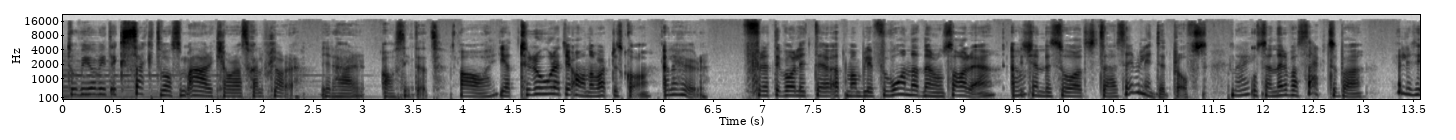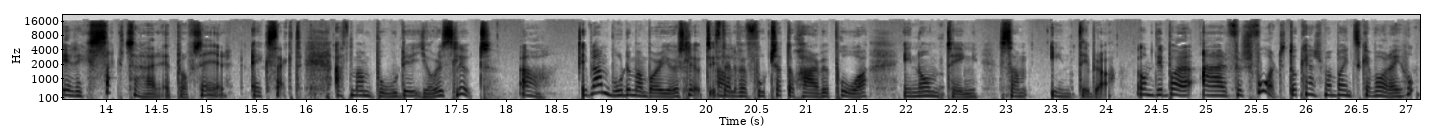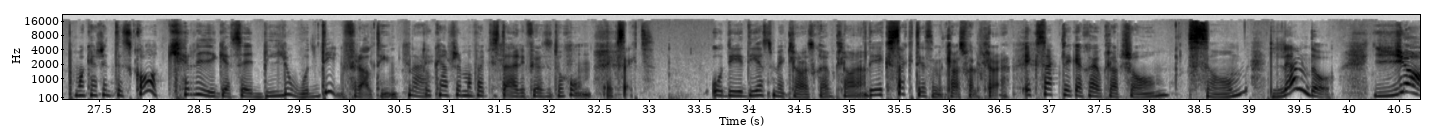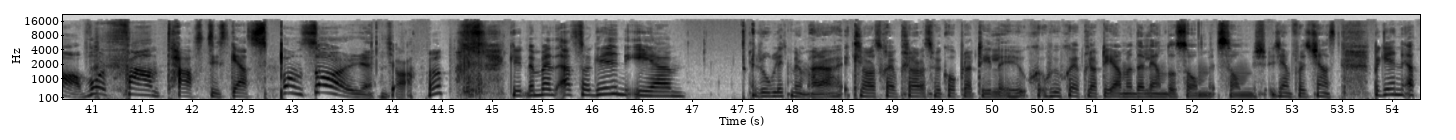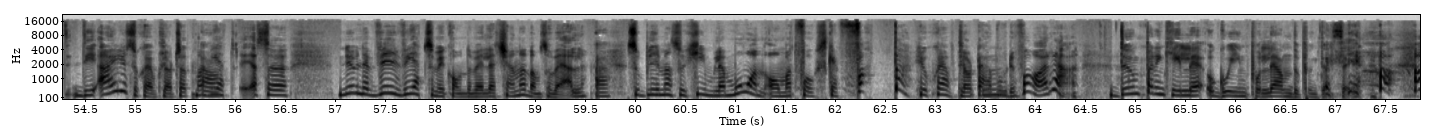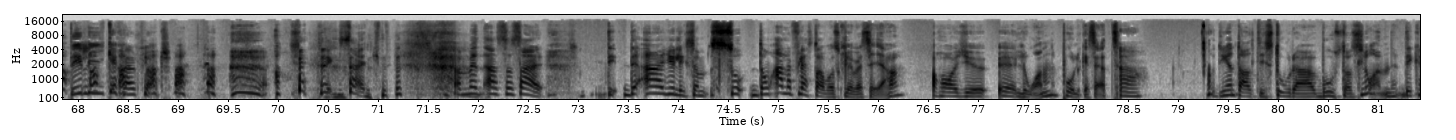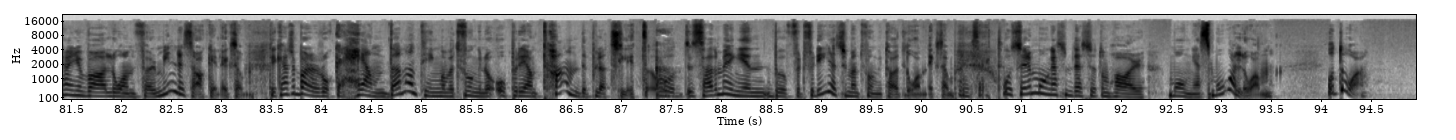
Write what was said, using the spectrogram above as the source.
Tove, jag vet exakt vad som är Klaras självklara i det här avsnittet. Ja, jag tror att jag anar vart du ska. Eller hur? För att det var lite att man blev förvånad när hon sa det. Ja. Det kändes så att så här säger väl inte ett proffs? Nej. Och sen när det var sagt så bara, eller är det exakt så här ett proffs säger? Exakt. Att man borde göra slut. Ja. Ibland borde man bara göra slut istället Ja. för att fortsätta att harva på i någonting som inte är bra. Om det bara är för svårt, då kanske man bara inte ska vara ihop. Man kanske inte ska kriga sig blodig för allting. Nej. Då kanske man faktiskt är i fel situation. Exakt. Och det är det som är Klaras självklara. Det är exakt det som är Klaras självklara. Exakt lika självklart som... Som Lendo. Ja, vår fantastiska sponsor! Ja. Gud, men alltså grejen är roligt med de här Klaras självklara som vi kopplar till hur, hur självklart det är att använda Lendo som, som jämförelsetjänst. Men grejen är att det är ju så självklart så att man Ja. vet... Alltså, nu när vi vet så mycket om dem, har lärt känna dem så väl, Ja. så blir man så himla mån om att folk ska fatta hur självklart det Mm. här borde vara. Dumpa din kille och gå in på lendo.se. Det är lika självklart. Exakt. Ja, men alltså så här, det, det är ju liksom så, de allra flesta av oss skulle jag vilja säga har ju eh, lån på olika sätt. Ja. Och det är ju inte alltid stora bostadslån. Det kan ju vara lån för mindre saker. Liksom. Det kanske bara råkar hända någonting. Man var tvungen att operera en tand plötsligt. Och så hade man ingen buffert för det så man tvungen att ta ett lån. Liksom. Och så är det många som dessutom har många små lån. Och då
